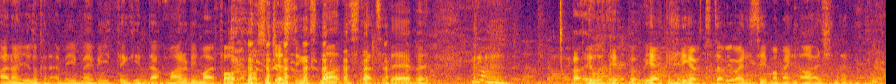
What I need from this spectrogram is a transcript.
I know you're looking at me, maybe thinking that might have been my fault. I'm not suggesting it's not. The stats are there, but but, it was, it, but yeah, heading over to WA to see my mate Nige and then Yeah.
